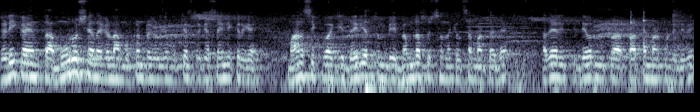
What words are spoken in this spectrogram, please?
ಗಡಿ ಮೂರು ಸೇನೆಗಳ ಮುಖಂಡರುಗಳಿಗೆ, ಮುಖ್ಯಸ್ಥರಿಗೆ, ಸೈನಿಕರಿಗೆ ಮಾನಸಿಕವಾಗಿ ಧೈರ್ಯ ತುಂಬಿ ಬೆಂಬಲ ಸೂಚಿಸೋ ಕೆಲಸ ಮಾಡ್ತಾ ಇದೆ. ಅದೇ ರೀತಿ ದೇವರನ್ನು ಪ್ರಾ- ಪ್ರಾರ್ಥನೆ ಮಾಡ್ಕೊಂಡಿದ್ದೀವಿ.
